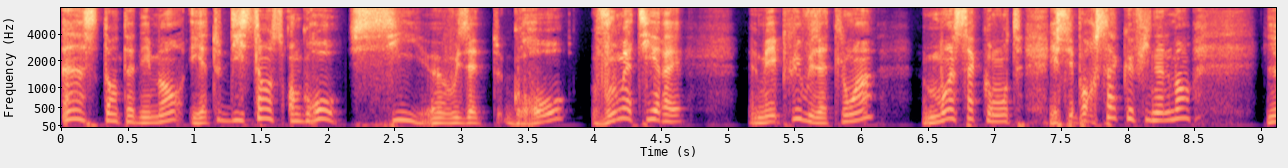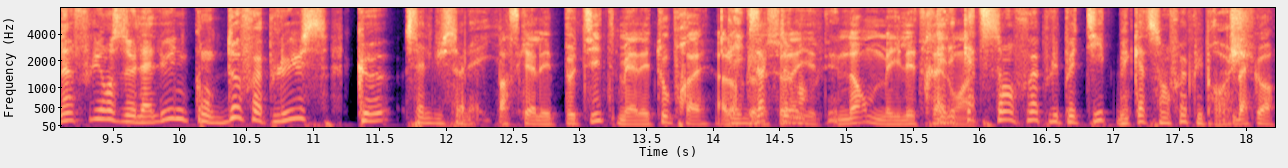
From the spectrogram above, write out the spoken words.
instantanément et à toute distance. En gros, si euh, vous êtes gros, vous m'attirez. Mais plus vous êtes loin, moins ça compte. Et c'est pour ça que finalement, l'influence de la Lune compte deux fois plus que celle du Soleil. Parce qu'elle est petite, mais elle est tout près. Alors Exactement. que le soleil est énorme, mais il est très Elle loin. est 400 fois plus petite, mais 400 fois plus proche. D'accord.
